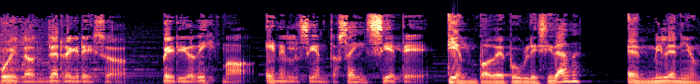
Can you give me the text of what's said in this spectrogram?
Vuelo de regreso. Periodismo en el 1067. Tiempo de publicidad en Millennium.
